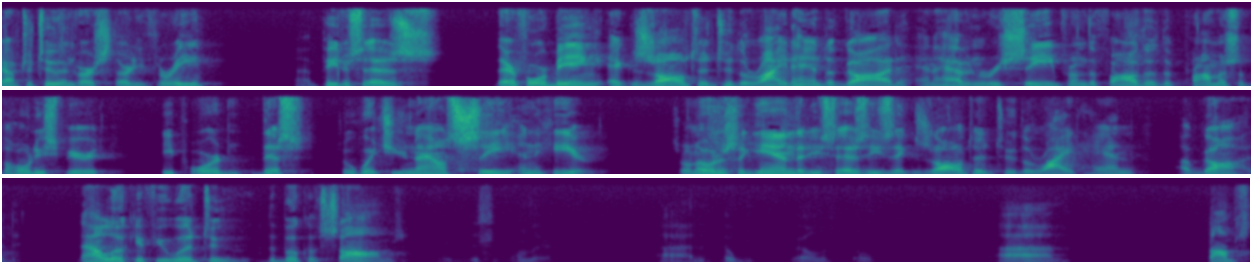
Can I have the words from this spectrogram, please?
chapter 2 and verse 33. Uh, Peter says, Therefore, being exalted to the right hand of God, and having received from the Father the promise of the Holy Spirit, he poured this to which you now see and hear. So notice again that he says he's exalted to the right hand of God. Now look, if you would, to the book of Psalms. This is on there. Uh. Well. Uh, Psalms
